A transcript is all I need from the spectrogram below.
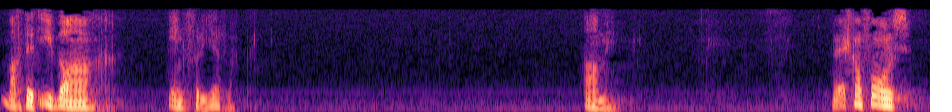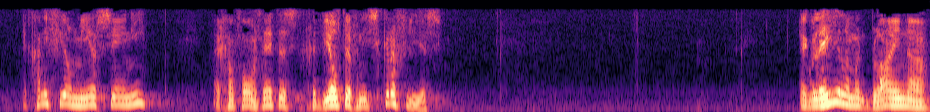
Mag dit u behaag en verheerlik. Amen. Nou ek gaan vir ons ek gaan nie veel meer sê nie. Ek gaan vir ons net 'n gedeelte van die skrif lees. Ek wil hê julle moet blaai na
